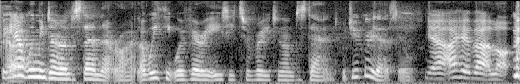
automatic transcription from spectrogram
But you know, Uh, women don't understand that, right? Like we think we're very easy to read and understand. Would you agree with that, Sil? Yeah, I hear that a lot. Yeah,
